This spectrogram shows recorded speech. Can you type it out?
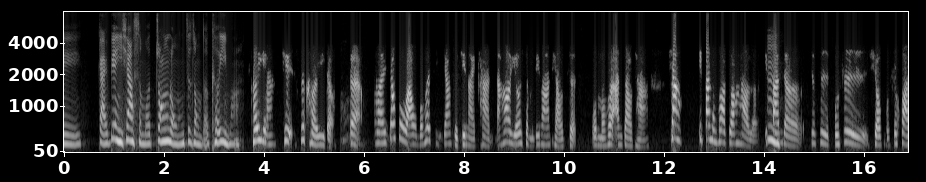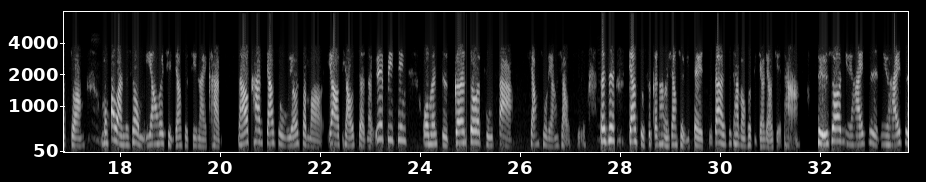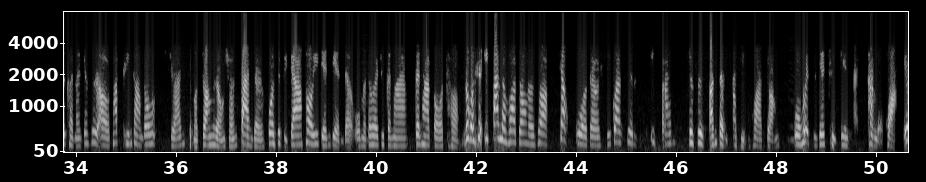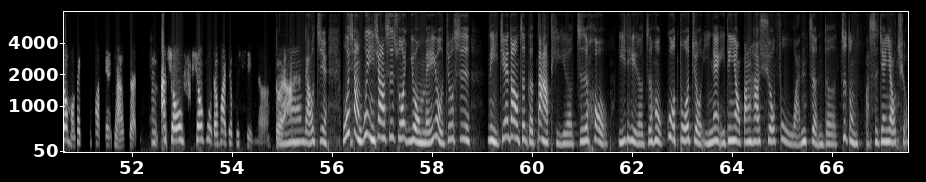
改变一下什么妆容这种的可以吗？可以啊，其实是可以的。对，我们修复完，我们会请家属进来看，然后有什么地方要调整，我们会按照它。像一般的化妆好了，一般的就是不是修复是化妆，我们化完的时候，我们一样会请家属进来看，然后看家属有什么要调整的，因为毕竟我们只跟这位菩萨。相处两小时，但是家属是跟他们相处一辈子，当然是他们会比较了解他。比如说女孩子，女孩子可能就是哦，她平常都喜欢什么妆容，喜欢淡的，或是比较厚一点点的，我们都会去跟她跟她沟通。如果是一般的化妆的时候，像我的习惯是一般就是完整大体化妆，我会直接请进来。看我画，因为我们会画边调整。嗯啊，修修复的话就不行了。对啊，嗯，了解。我想问一下，是说有没有就是你接到这个大体了之后，遗体了之后，过多久以内一定要帮他修复完整的这种时间要求？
